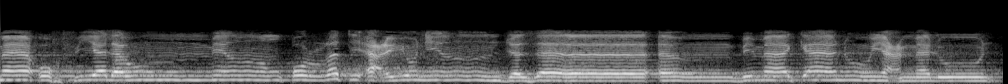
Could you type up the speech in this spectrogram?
ما أخفي لهم من قرة أعين جزاء بما كانوا يعملون.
